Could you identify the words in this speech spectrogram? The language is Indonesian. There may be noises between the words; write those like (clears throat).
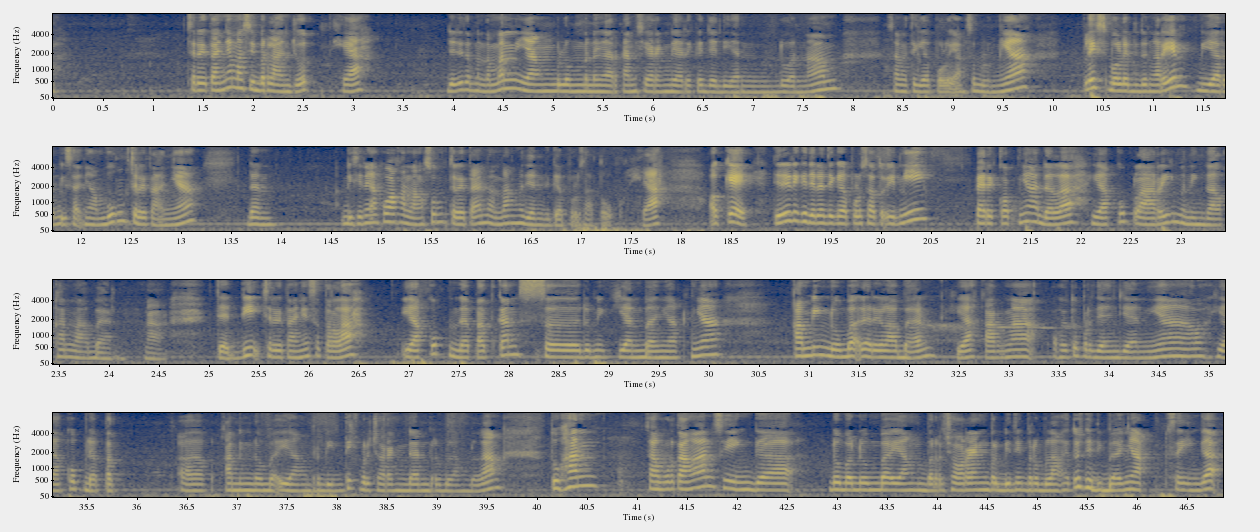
ceritanya masih berlanjut ya. Jadi teman-teman yang belum mendengarkan sharing dari kejadian 26 sampai 30 yang sebelumnya, please boleh didengerin biar bisa nyambung ceritanya dan di sini aku akan langsung ceritain tentang kejadian 31 ya. Oke, jadi di kejadian 31 ini perikopnya adalah Yakub lari meninggalkan Laban. Nah, jadi ceritanya setelah Yakub mendapatkan sedemikian banyaknya kambing domba dari Laban ya karena waktu itu perjanjiannya Yakub dapat uh, kambing domba yang berbintik, bercoreng dan berbelang-belang. Tuhan campur tangan sehingga domba-domba yang bercoreng berbintik berbelang itu jadi banyak sehingga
